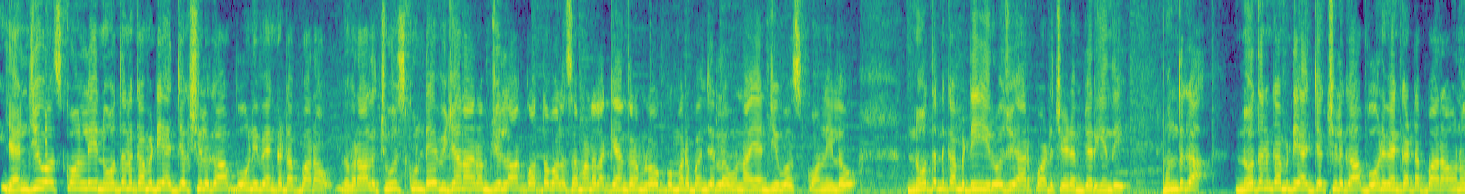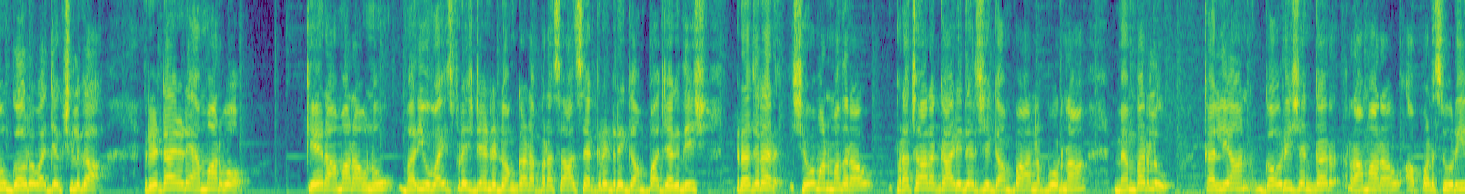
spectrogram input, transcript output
ఎన్జిఓస్ కాలనీ నూతన కమిటీ అధ్యక్షులుగా బోని వెంకటప్పారావు. వివరాలు చూసుకుంటే విజయనగరం జిల్లా కొత్త వలస మండల కేంద్రంలో గుమ్మరబంజర్లో ఉన్న ఎన్జిఓస్ కాలనీలో నూతన కమిటీ ఈరోజు ఏర్పాటు చేయడం జరిగింది. ముందుగా నూతన కమిటీ అధ్యక్షులుగా బోని వెంకటప్పారావును గౌరవ అధ్యక్షులుగా రిటైర్డ్ ఎంఆర్ఓ కె రామారావును మరియు vice president Donkada Prasad secretary Gampa Jagadish treasurer శివమన్మధరావు ప్రచార కార్యదర్శి గంప అన్నపూర్ణ మెంబర్లు కళ్యాణ్ గౌరీశంకర్ రామారావు అప్పలసూరి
